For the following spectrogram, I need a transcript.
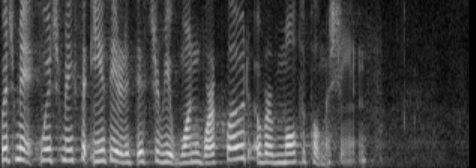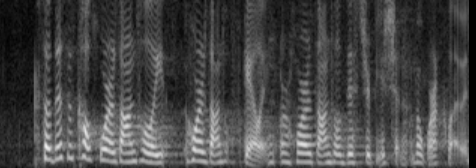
which, may, which makes it easier to distribute one workload over multiple machines. So this is called horizontal scaling or horizontal distribution of a workload.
